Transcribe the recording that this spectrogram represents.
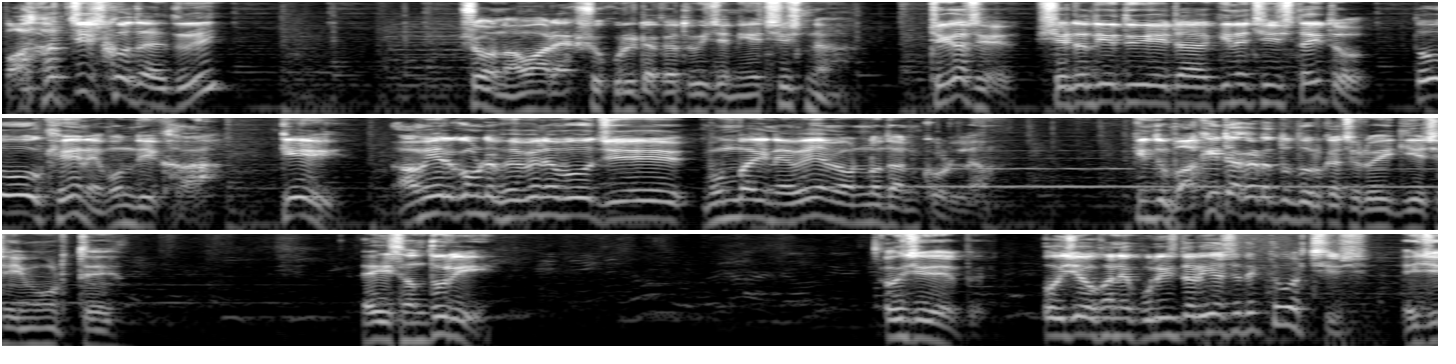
পালাচ্ছিস কোথায় তুই? শোন আমার একশো কুড়ি টাকা তুই যে নিয়েছিস না ঠিক আছে? সেটা দিয়ে তুই এটা কিনেছিস তাই তো? তো খেয়ে নে মন দিয়ে খা। কে? আমি এরকমটা ভেবে নেব যে মুম্বাই নেবে আমি অন্ন দান করলাম। কিন্তু বাকি টাকাটা তো তোর কাছে রয়ে গিয়েছে এই মুহূর্তে। এই সন্তুরি ওই যে ওই যে ওখানে পুলিশ দাঁড়িয়ে আছে দেখতে পাচ্ছিস? এই যে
